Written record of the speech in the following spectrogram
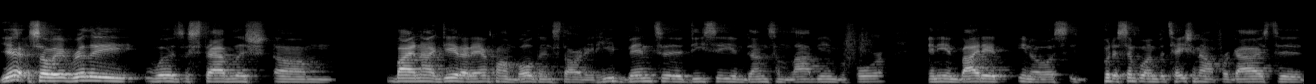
Yeah, so it really was established um, by an idea that Anquan Boldin started. He'd been to DC and done some lobbying before, and he invited, you know, a, put a simple invitation out for guys to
